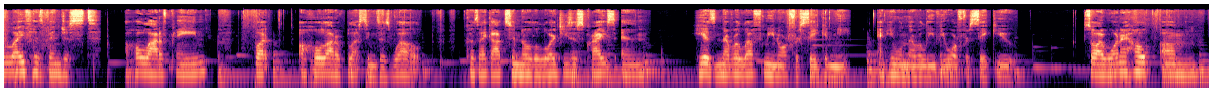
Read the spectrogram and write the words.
life has been just a whole lot of pain, but a whole lot of blessings as well. Because I got to know the Lord Jesus Christ, and He has never left me nor forsaken me, and He will never leave you or forsake you. So I want to help um,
